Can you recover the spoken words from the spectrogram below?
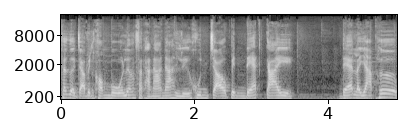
ถ้าเกิดจะเอาเป็นคอมโบเรื่องสถานะนะ หรือคุณจะเอาเป็นแดดไกลแดดระยะเพิ่ม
